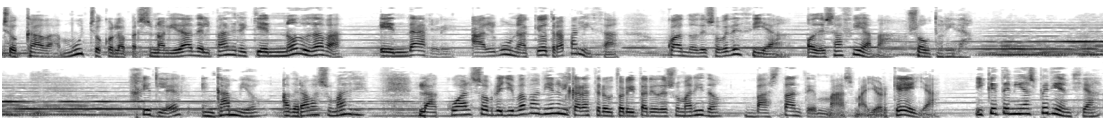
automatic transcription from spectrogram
Chocaba mucho con la personalidad del padre, quien no dudaba en darle alguna que otra paliza cuando desobedecía o desafiaba su autoridad. Hitler, en cambio, adoraba a su madre, la cual sobrellevaba bien el carácter autoritario de su marido, bastante más mayor que ella, y que tenía experiencia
